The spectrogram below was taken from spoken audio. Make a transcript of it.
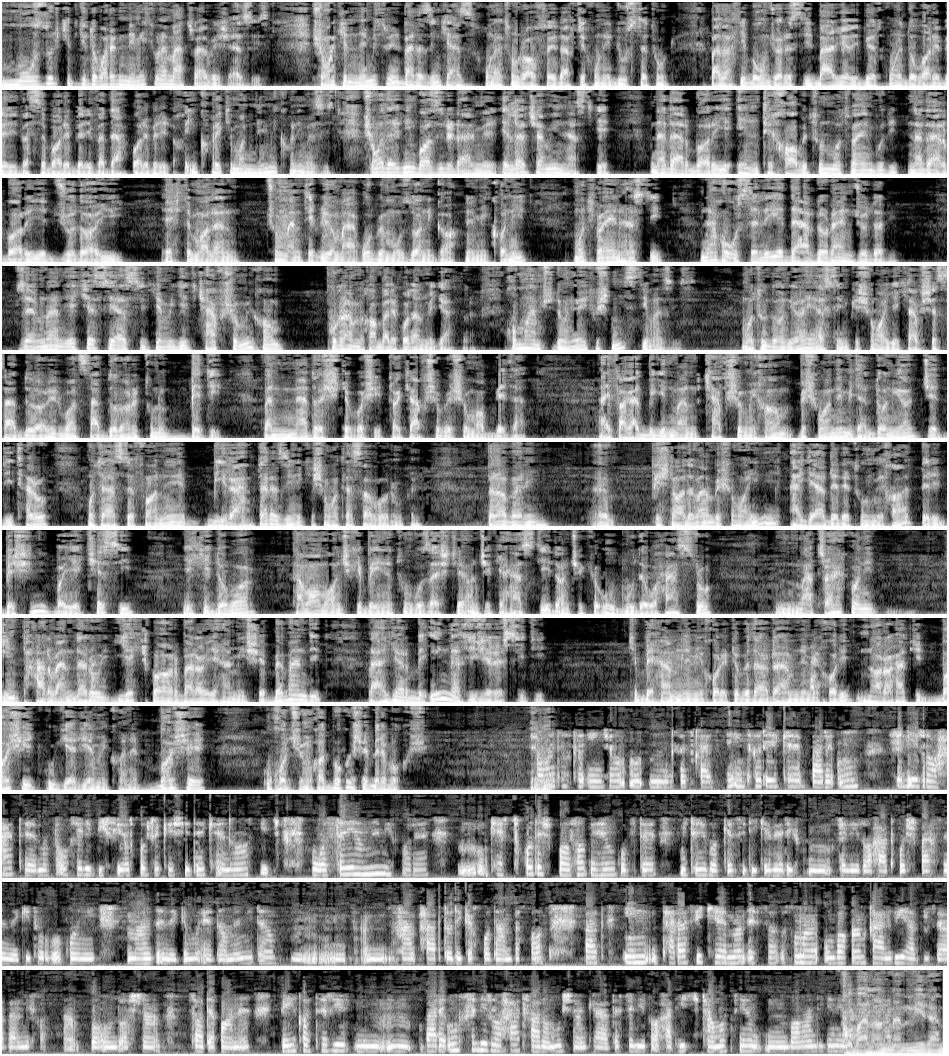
موضوع که دیگه دوباره نمی‌تونه مطرح بشه عزیز. شما که نمی‌تونید بعد از اینکه از خونتون راه افتادید رفتی خونه دوستتون بعد وقتی به اونجا رسیدید برگردید بیاد خونه دوباره برید و سه باره برید و ده باره برید. آخه این کاری که ما نمی‌کنیم عزیز. شما دارید این بازی رو در میارید. علت این هست که نه درباره انتخابتون مطمئن بودید نه درباره جدایی احتمالاً چون منطقی و معقول به موضوع نگاه نمی کنید مطمئن هستید نه حوصله درد و رنج رو دارید ضمنا یه کسی هستید که میگید کفشو می‌خوام پولم می‌خوام برای خودم نگه دارم. خب ما همچی دنیایی توش نیستیم عزیز. ما تو دنیایی هستیم که شما یه کفش 100 دلاری رو باید 100 دلارتون رو بدید و نداشته باشید تا کفشو به شما بدن. ای فقط بگید من کفشو می‌خوام به شما نمیدن دنیا جدیتر و متاسفانه بیرحمتر از اینی که شما تصور می‌کنید. بنابراین پیشنهاد من به شما اینه اگر دلتون می‌خواد برید بشینید با یک کسی یکی دو بار تمام آنچه که بینتون گذشته آنچه که هستید آنچه که او بوده و هست رو مطرح کنید. این پرونده رو یک بار برای همیشه ببندید و اگر به این نتیجه رسیدید که به هم نمی‌خورید که به درد هم نمی‌خورید ناراحتید باشید او گریه می‌کنه. باشه او خودشو می‌خواد بکشه بره بکشه. آقای دکتر اینجا قضیه اینطوریه که برای اون خیلی راحته. مثلا اون خیلی بیخیال خوش کشیده کنار هیچ غصه هم نمی‌خوره. که خودش بارها به هم گفته می‌تونی با کسی دیگه بری خیلی راحت خوشبخت زندگی تو بکنی. من زندگیمو ادامه میدم. هر طوری که خودم بخواد بعد این طرفی که من احساس من واقعا قلبی از روز اول می‌خواستم با اون داشتم. صادقانه. به این خاطر برای اون خیلی راحت فراموشم کرده خیلی راحت هیچ تماسی با من دیگه خب الان من میرم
